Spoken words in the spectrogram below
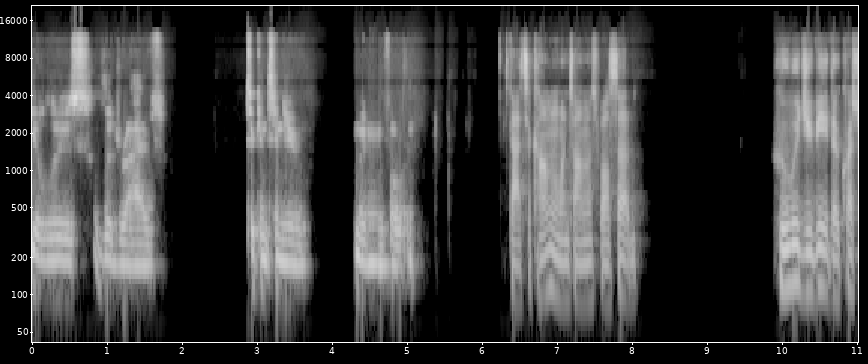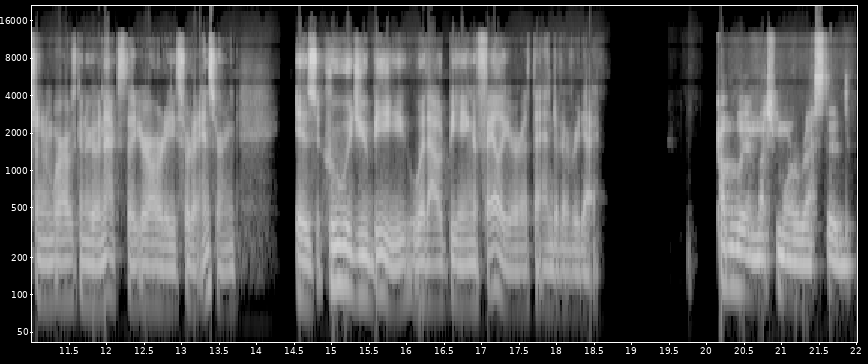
you'll lose the drive to continue moving forward. That's a common one, Thomas. Well said. Who would you be? The question where I was going to go next that you're already sort of answering is who would you be without being a failure at the end of every day? Probably a much more rested,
